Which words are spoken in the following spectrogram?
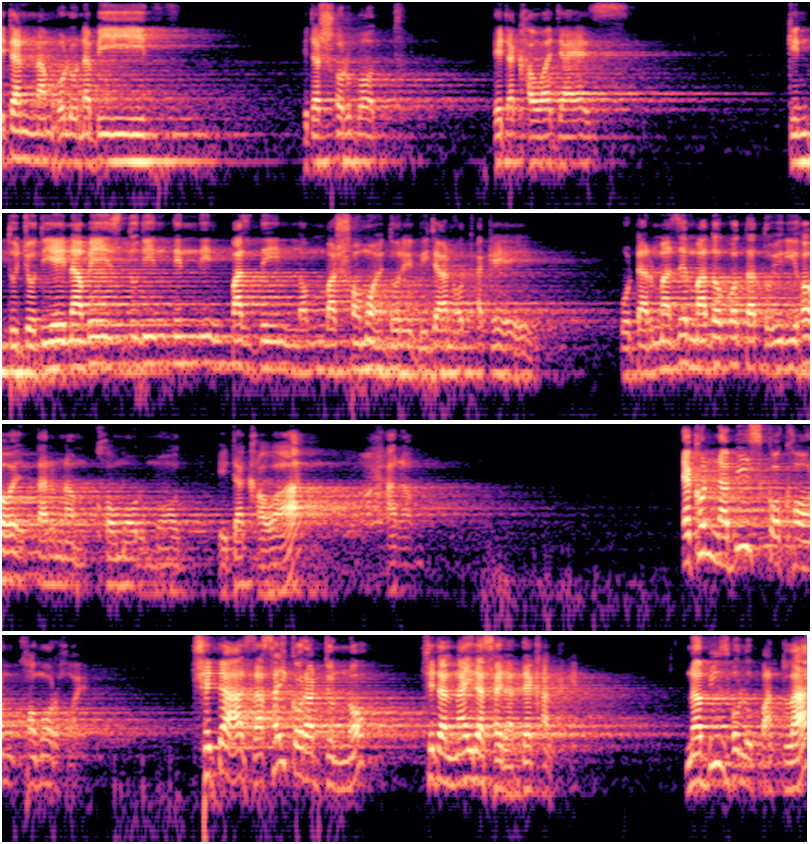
এটার নাম হলো নাবিদ এটা শরবত। এটা খাওয়া যায় কিন্তু যদি এই নাবিজ দুদিন, তিন দিন, পাঁচ দিন লম্বা সময় ধরে বীজাণু থাকে, ওটার মাঝে মাদকতা তৈরি হয়, তার নাম খমর মদ। এটা খাওয়া হারাম। এখন নাবিজ কখন খমর হয়? সেটা যাচাই করার জন্য সেটা নাইরা সাইরা দেখা লাগে। নাবিজ হলো পাতলা,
